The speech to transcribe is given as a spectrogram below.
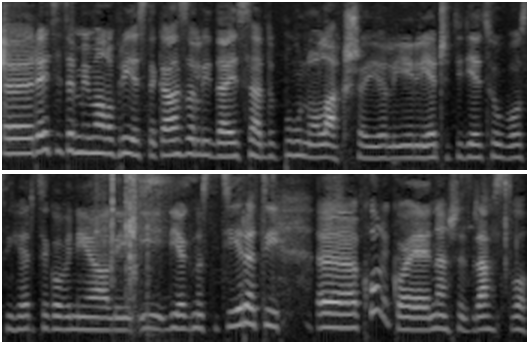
E, recite mi malo prije ste kazali da je sad puno lakše je li, liječiti djecu u Bosni i Hercegovini, ali i dijagnosticirati. E, koliko je naše zdravstvo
